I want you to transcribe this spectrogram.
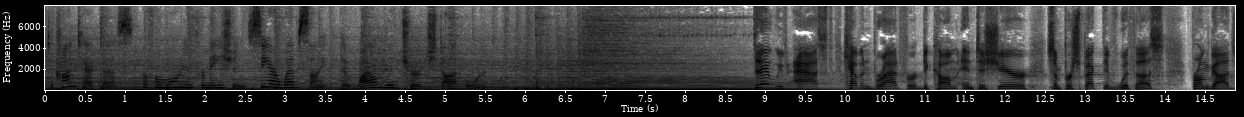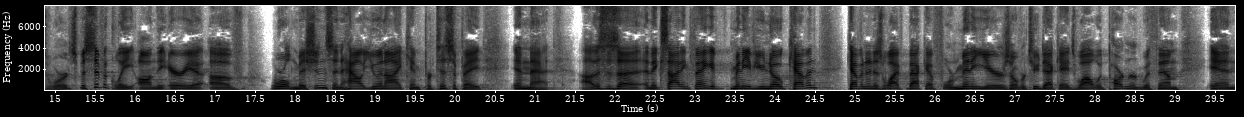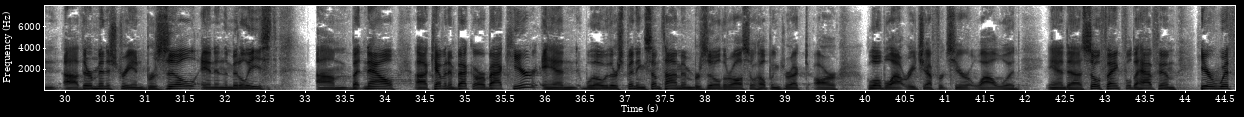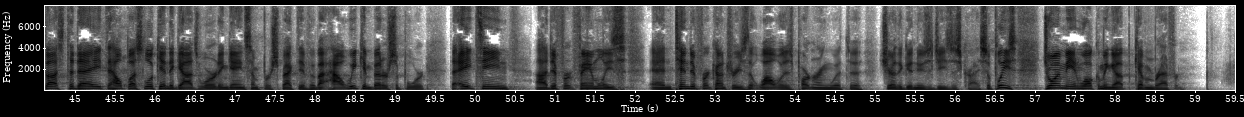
To contact us or for more information, see our website at wildwoodchurch.org. Today, we've asked Kevin Bradford to come and to share some perspective with us from God's Word, specifically on the area of world missions and how you and I can participate in that. Uh, this is a, an exciting thing. If many of you know Kevin, Kevin and his wife Becca, for many years, over two decades, Wildwood partnered with them in uh, their ministry in Brazil and in the Middle East. Um, but now uh, Kevin and Becca are back here, and although they're spending some time in Brazil, they're also helping direct our global outreach efforts here at Wildwood. And uh, so thankful to have him here with us today to help us look into God's Word and gain some perspective about how we can better support the 18 uh, different families and 10 different countries that Wildwood is partnering with to share the good news of Jesus Christ. So please join me in welcoming up Kevin Bradford.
